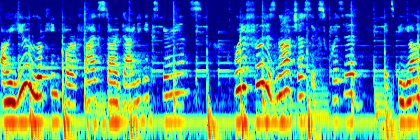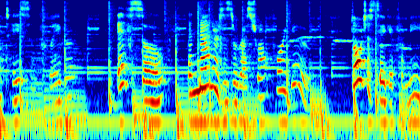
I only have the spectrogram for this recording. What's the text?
Are you looking for a five star dining experience where the food is not just exquisite, it's beyond taste and flavor? If so, then Nanners is the restaurant for you. Don't just take it from me,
